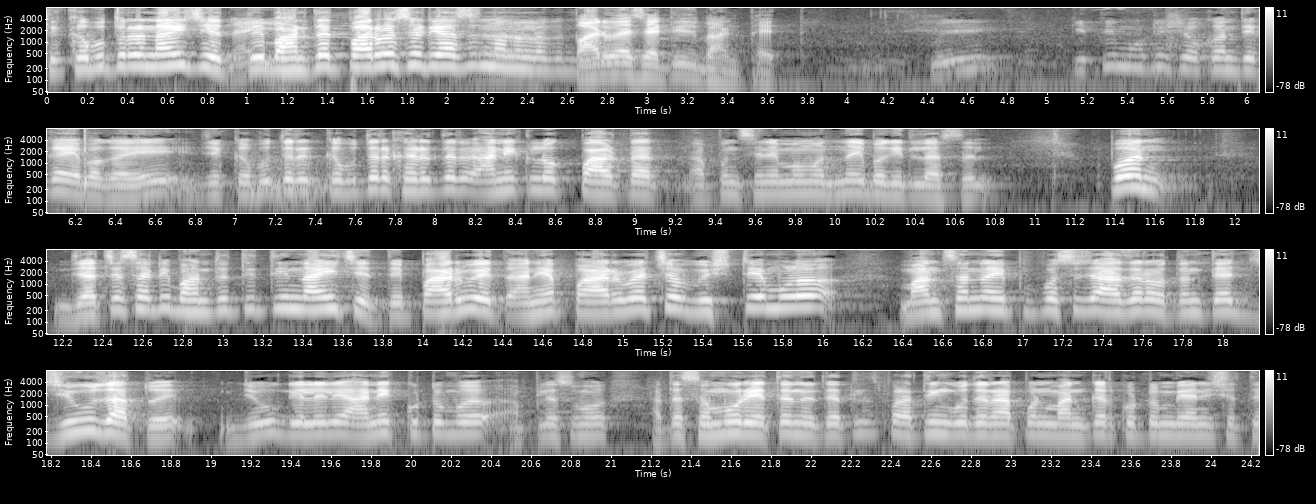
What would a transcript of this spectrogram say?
ते कबुतर नाहीच आहेत. ते भांडतात पारव्यासाठी असंच म्हणावं लागेल. पारव्यासाठीच भांडतायत. किती मोठी शोकांतिका आहे बघा हे जे कबूतर कबूतर खरं तर अनेक लोक पाळतात. आपण सिनेमामधनंही बघितलं असेल. पण ज्याच्यासाठी भांडतात ती ती नाहीच आहेत ते पारवे आहेत. आणि ह्या पारव्याच्या विष्ठेमुळं माणसांना हे फुफ्फुसाचे आजार होतात आणि त्यात जीव जातोय. जीव गेलेले अनेक कुटुंब आपल्यासमोर आता समोर येताना त्यातलंच प्राथमिक उदाहरण आपण मानकर कुटुंबीय आणि शित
